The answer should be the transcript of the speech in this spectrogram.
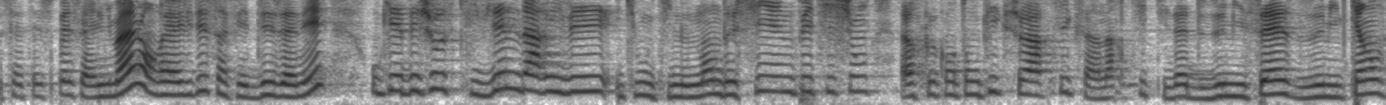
cette espèce animale. En réalité, ça fait des années. Ou qu'il y a des choses qui viennent d'arriver qui, nous demandent de signer une pétition. Alors que quand on clique sur l'article, c'est un article qui date de 2016, de 2015.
